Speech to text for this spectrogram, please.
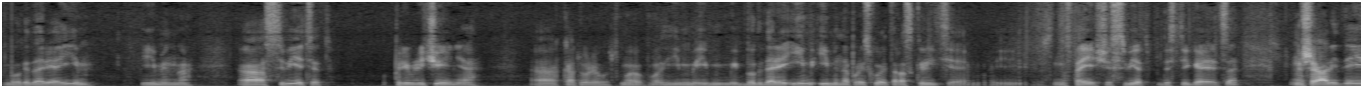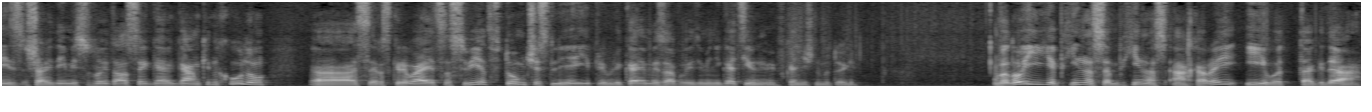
благодаря им именно э, светит привлечение, э, которое вот, им, им, благодаря им именно происходит раскрытие, и настоящий свет достигается. Шалидей мисуслойтался гамкин худу, э, раскрывается свет, в том числе и привлекаемый заповедями негативными в конечном итоге. Велой епхинас пхинас ахарей, и вот тогда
